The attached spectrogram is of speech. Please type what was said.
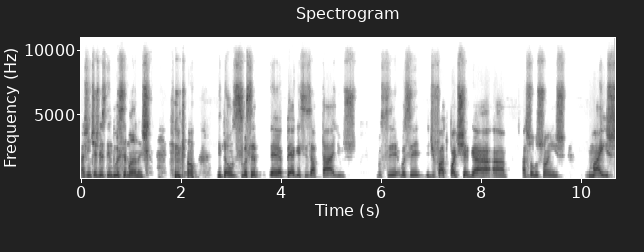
A gente às vezes tem duas semanas. Então, então se você é, pega esses atalhos, você, você de fato pode chegar a, a soluções mais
